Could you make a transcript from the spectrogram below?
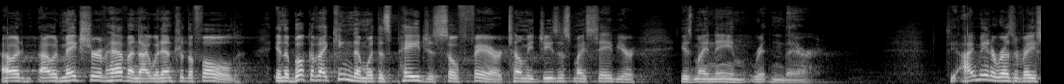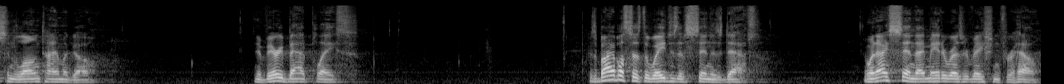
I would, I would make sure of heaven, I would enter the fold. In the book of thy kingdom, with its pages so fair, tell me, Jesus, my Savior, is my name written there? See, I made a reservation a long time ago in a very bad place. Because the Bible says the wages of sin is death. And when I sinned, I made a reservation for hell.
